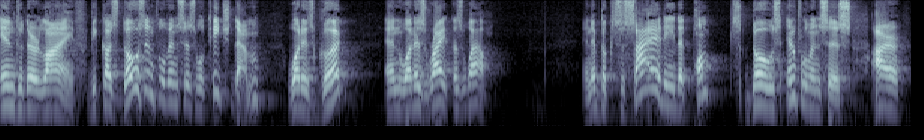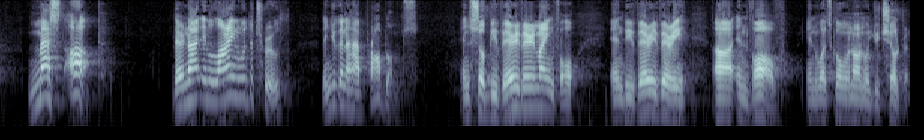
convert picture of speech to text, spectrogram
into their life because those influences will teach them what is good and what is right as well. And if the society that pumps those influences are messed up, they're not in line with the truth, then you're going to have problems. And so be very, very mindful and be very, very uh, involved in what's going on with your children.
